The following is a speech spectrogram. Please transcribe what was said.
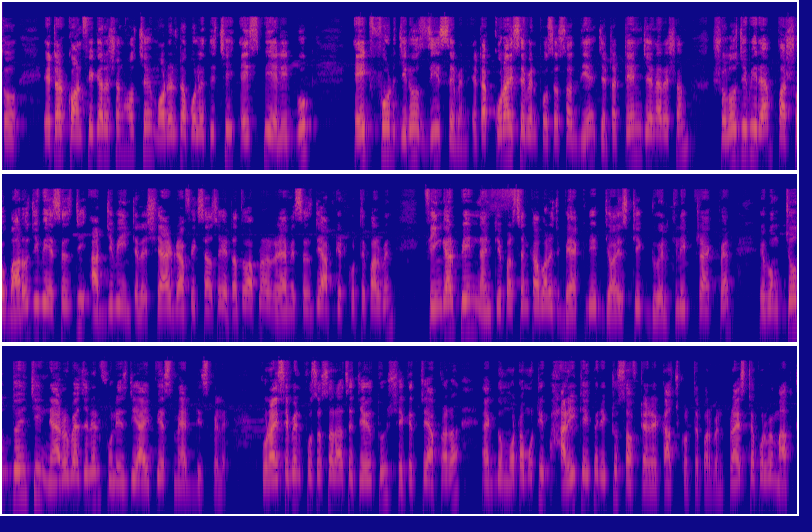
তো এটার কনফিগারেশন হচ্ছে মডেলটা বলে দিচ্ছি HP EliteBook eight four zero G seven এটা কোরাই সেভেন প্রসেসর দিয়ে, যেটা টেন জেনারেশন ষোলো জিবি র্যাম পাঁচশো বারো জিবি এসএসডি আট জিবি ইন্টেলের শেয়ার গ্রাফিক্স আছে। এটা তো আপনারা র্যাম এসএসডি আপগ্রেড করতে পারবেন। Fingerprint ninety percent coverage backlit joystick dual click trackpad এবং চোদ্দ ইঞ্চি ন্যারো ব্যাজেলের full HD IPS matte display Core i seven processor আছে যেহেতু, সেক্ষেত্রে আপনারা একদম মোটামুটি ভারী টাইপের একটু সফটওয়্যারের কাজ করতে পারবেন। প্রাইসটা পড়বে মাত্র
